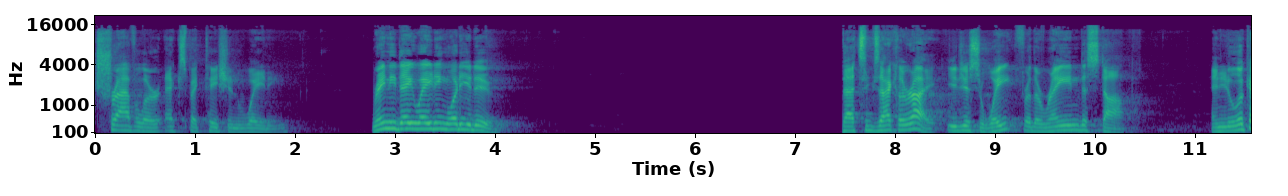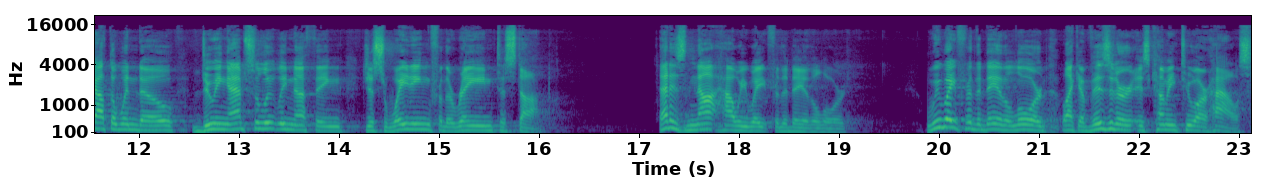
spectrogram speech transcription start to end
traveler expectation waiting. Rainy day waiting, what do you do? That's exactly right. You just wait for the rain to stop. And you look out the window, doing absolutely nothing, just waiting for the rain to stop. That is not how we wait for the day of the Lord. We wait for the day of the Lord like a visitor is coming to our house,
